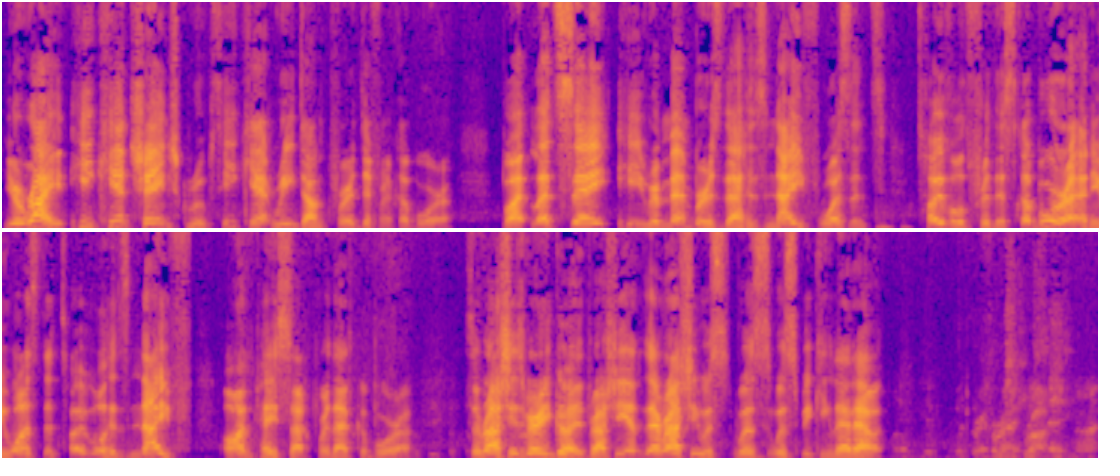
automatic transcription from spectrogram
You're right. He can't change groups. He can't redunk for a different kabura. But let's say he remembers that his knife wasn't toiveled for this kabura, and he wants to toivel his knife on Pesach for that kabura. So Rashi is very good. Rashi and uh, Rashi was, was was speaking that out. The, But the the first first Rashi Rashi- not.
